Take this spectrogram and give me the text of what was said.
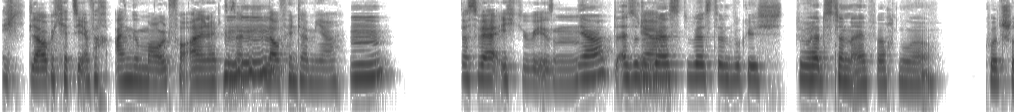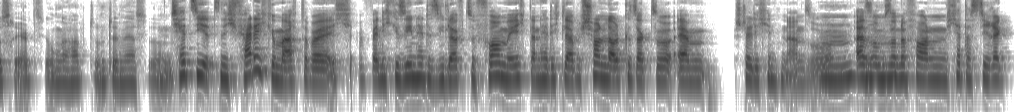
ich glaube, ich hätte sie einfach angemault vor allen, hätte gesagt, Mhm. lauf hinter mir. Mhm. Das wäre ich gewesen. Ja, also du Ja. wärst, du wärst dann wirklich, du hättest dann einfach nur Kurzschlussreaktion gehabt und dann wärst du. Ich hätte sie jetzt nicht fertig gemacht, aber ich, wenn ich gesehen hätte, sie läuft so vor mich, dann hätte ich, glaube ich, schon laut gesagt, so, ähm, stell dich hinten an, so. Mhm, Also im mhm. Sinne von, ich hätte das direkt,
